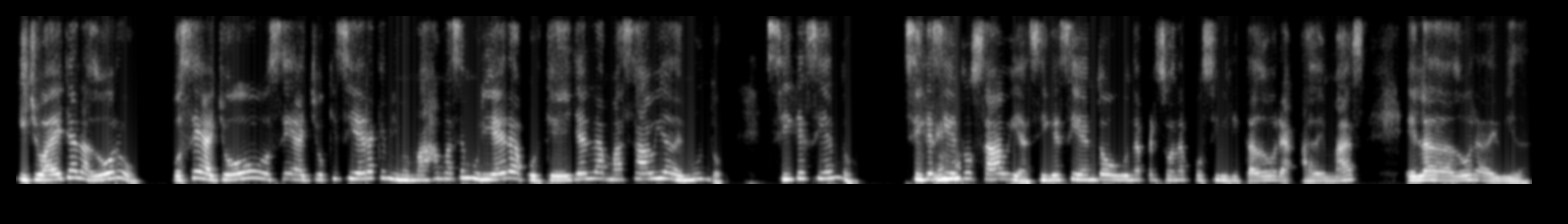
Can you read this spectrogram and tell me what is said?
y yo a ella la adoro. O sea, yo, o sea, yo quisiera que mi mamá jamás se muriera porque ella es la más sabia del mundo. Sigue siendo, sigue siendo sabia, sigue siendo una persona posibilitadora. Además, es la dadora de vida.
